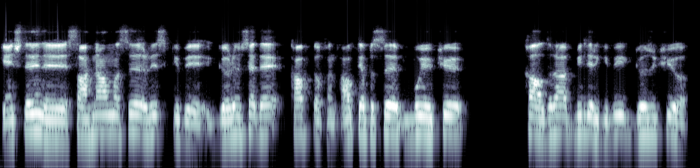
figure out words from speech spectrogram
Gençlerin e, sahne alması risk gibi görünse de Kafkaf'ın altyapısı bu yükü kaldırabilir gibi gözüküyor.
